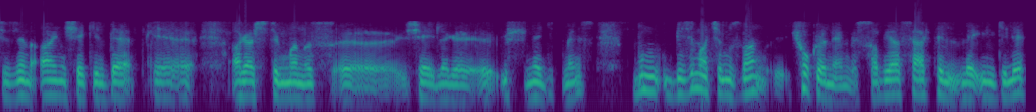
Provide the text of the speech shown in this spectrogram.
sizin aynı şekilde e, araştırmanız, e, şeylere e, üstüne gitmeniz bu bizim açımızdan çok önemli. Sabiha Sertel ile ilgili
